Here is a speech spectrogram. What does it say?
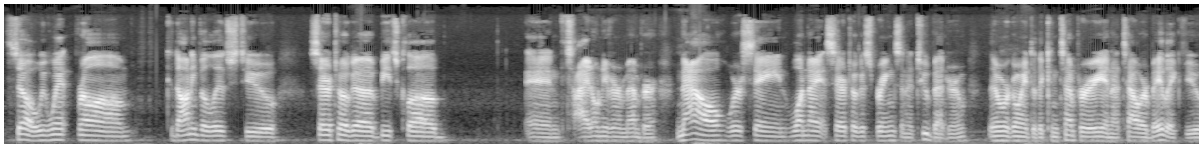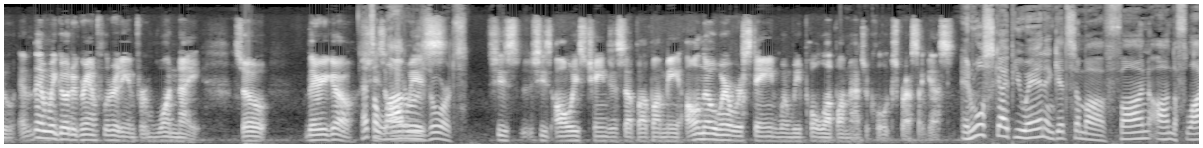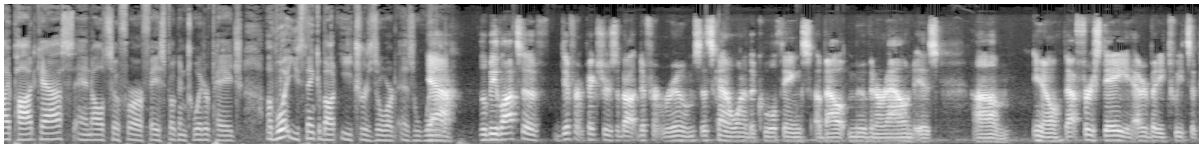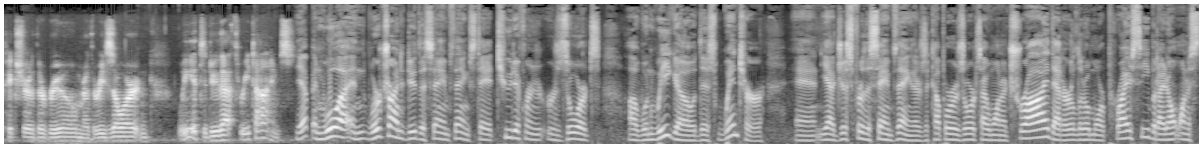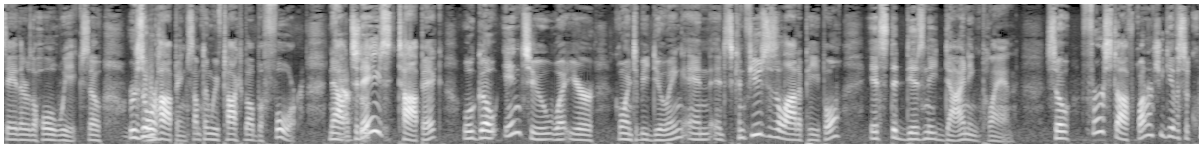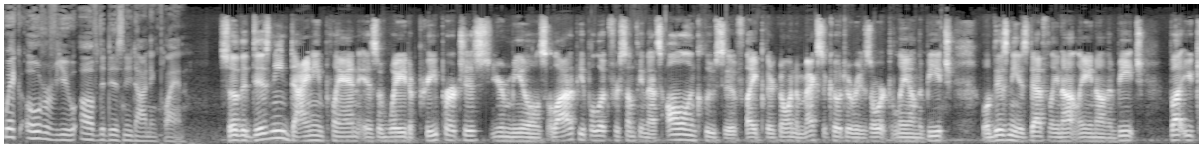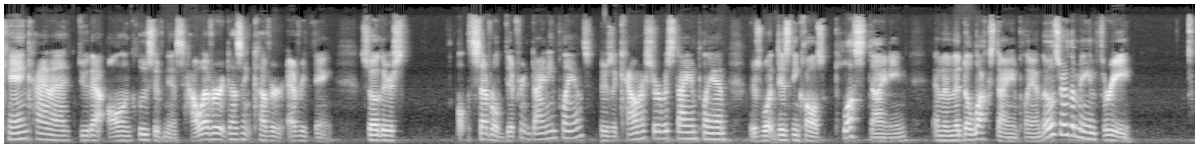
so we went from Kidani Village to Saratoga Beach Club, and I don't even remember. Now we're staying one night at Saratoga Springs in a two bedroom. Then we're going to the Contemporary in a Tower Bay Lake view, and then we go to Grand Floridian for one night. So there you go. That's She's a lot always- of resorts. She's she's always changing stuff up on me. I'll know where we're staying when we pull up on Magical Express, I guess. And we'll Skype you in and get some uh, fun on the fly podcasts and also for our Facebook and Twitter page of what you think about each resort as well. Yeah, there'll be lots of different pictures about different rooms. That's kind of one of the cool things about moving around is, um, you know, that first day everybody tweets a picture of the room or the resort, and we get to do that three times. Yep, and we'll uh, and we're trying to do the same thing. Stay at two different resorts uh, when we go this winter, and yeah, just for the same thing. There's a couple resorts I want to try that are a little more pricey, but I don't want to stay there the whole week. So resort hopping, something we've talked about before. Now Absolutely. today's topic will go into what you're going to be doing, and it confuses a lot of people. It's the Disney dining plan. So first off, why don't you give us a quick overview of the Disney dining plan? So the Disney dining plan is a way to pre-purchase your meals. A lot of people look for something that's all inclusive, like they're going to Mexico to a resort to lay on the beach. Well, Disney is definitely not laying on the beach, but you can kind of do that all inclusiveness. However, it doesn't cover everything. So there's several different dining plans. There's a counter service dining plan, there's what Disney calls plus dining, and then the deluxe dining plan. Those are the main 3.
